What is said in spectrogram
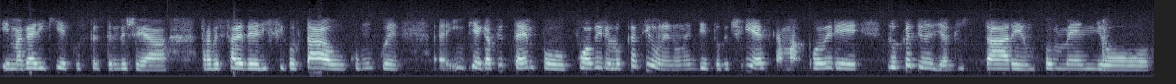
e magari chi è costretto invece a attraversare delle difficoltà o comunque eh, impiega più tempo può avere l'occasione, non è detto che ci riesca, ma può avere l'occasione di aggiustare un po' meglio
